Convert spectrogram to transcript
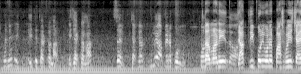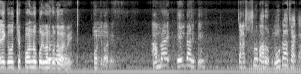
এখানে এই- এই যে চারটা নাট এই যে একটা নাট সেম চারটা খুলে আপনি এটা পণ্য তার মানে যাত্রী পরিবহনের পাশাপাশি চাইলে কেউ হচ্ছে পণ্য পরিবহন করতে পারবে। করতে পারবে। আমরা এই গাড়িতে চারশো বারো মোটা চাকা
